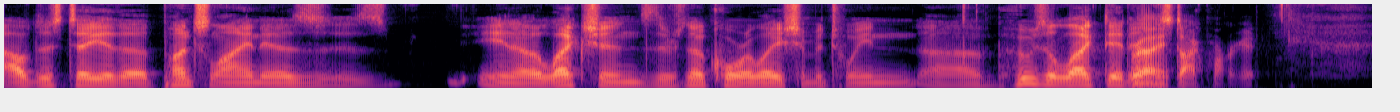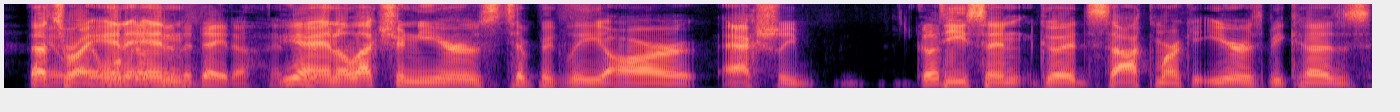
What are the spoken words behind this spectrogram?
I'll just tell you the punchline is is you know elections. There's no correlation between uh, who's elected and the stock market. That's And right. we'll And, and the data. yeah, and election years typically are actually Good. decent, good stock market years because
